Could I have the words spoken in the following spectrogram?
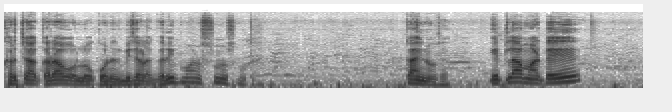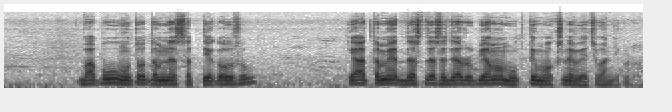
ખર્ચા કરાવો લોકોને. બિચારા ગરીબ માણસનું શું થાય? કાંઈ ન થાય. એટલા માટે બાપુ, હું તો તમને સત્ય કહું છું કે આ તમે દસ દસ હજાર રૂપિયામાં મુક્તિ મોક્ષને વેચવા નીકળો.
